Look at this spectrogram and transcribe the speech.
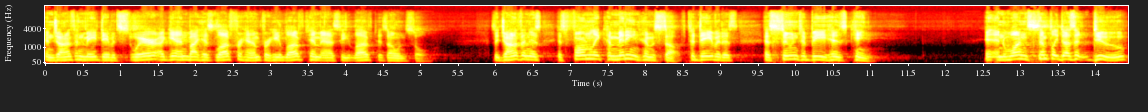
And Jonathan made David swear again by his love for him, for he loved him as he loved his own soul. See, Jonathan is, is formally committing himself to David as, as soon to be his king. And one simply doesn't do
